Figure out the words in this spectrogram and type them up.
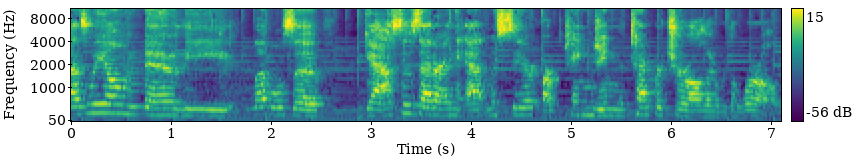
As we all know, the levels of gases that are in the atmosphere are changing the temperature all over the world.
